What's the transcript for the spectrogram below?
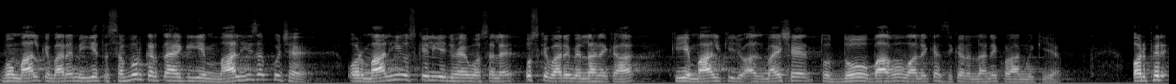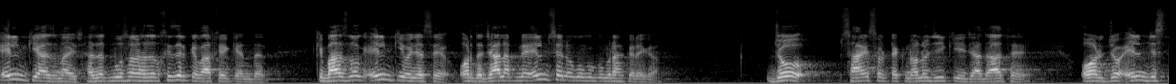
وہ مال کے بارے میں یہ تصور کرتا ہے کہ یہ مال ہی سب کچھ ہے۔ اور مال ہی اس کے لیے جو ہے وہ اصل ہے۔ اس کے بارے میں اللہ نے کہا کہ یہ مال کی جو آزمائش ہے، تو دو باغوں والے کا ذکر اللہ نے قرآن میں کیا۔ اور پھر علم کی آزمائش، حضرت موسیٰ اور حضرت خضر کے واقعے کے اندر، کہ بعض لوگ علم کی وجہ سے اور دجال اپنے علم سے لوگوں کو گمراہ کرے گا۔ جو سائنس اور ٹیکنالوجی کی ایجادات ہیں اور جو علم جس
